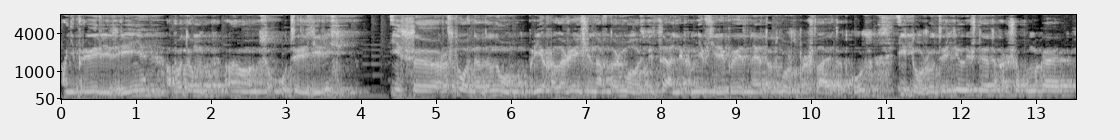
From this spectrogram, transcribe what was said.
они проверили зрение, а потом э, утвердились. Из э, Ростова-на-Дону приехала женщина-офтальмолог специально ко мне в Череповец на этот курс, прошла этот курс и тоже утвердилась, что это хорошо помогает.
